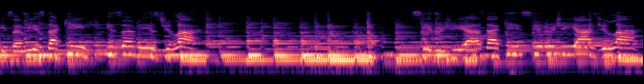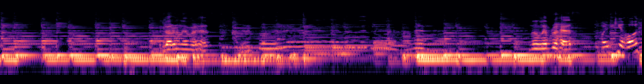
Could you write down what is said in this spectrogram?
Exames daqui, exames de lá. Cirurgias daqui, cirurgias de lá. Agora não lembro o resto. Não lembro o resto. Punk rock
